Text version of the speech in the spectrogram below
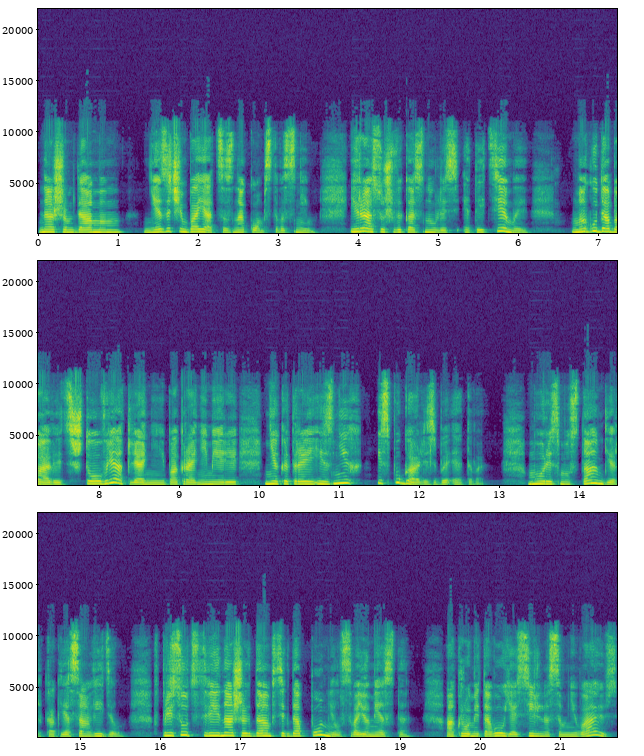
Нашим дамам незачем бояться знакомства с ним. И раз уж вы коснулись этой темы, могу добавить, что вряд ли они, по крайней мере, некоторые из них испугались бы этого. Морис Мустангер, как я сам видел, в присутствии наших дам всегда помнил свое место. А кроме того, я сильно сомневаюсь,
